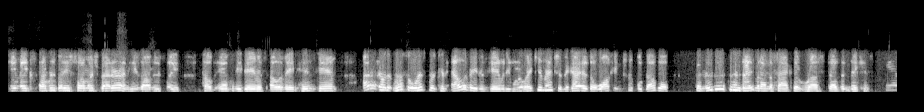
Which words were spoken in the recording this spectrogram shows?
he makes everybody so much better, and he's obviously helped Anthony Davis elevate his game. I don't know that Russell Westbrook can elevate his game anymore. Like you mentioned, the guy is a walking triple double, but maybe it's an indictment on the fact that Russ doesn't make his teams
